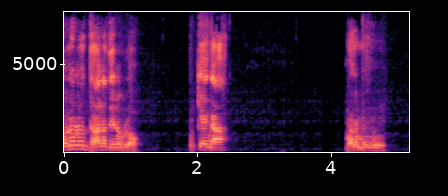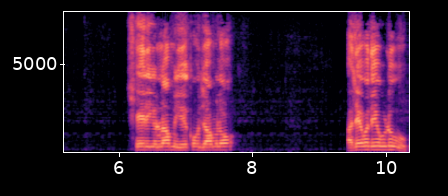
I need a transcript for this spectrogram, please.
పునరుద్ధాన దినంలో ముఖ్యంగా మనము చేరి ఉన్నాము ఏకోజాములో అదేవదేవుడు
